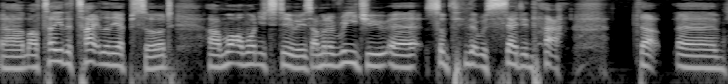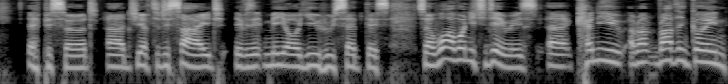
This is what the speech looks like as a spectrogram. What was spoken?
Um, I'll tell you the title of the episode. And what I want you to do is I'm going to read you uh, something that was said in that that um, episode, and you have to decide if is it me or you who said this. So what I want you to do is, uh, can you rather than going.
